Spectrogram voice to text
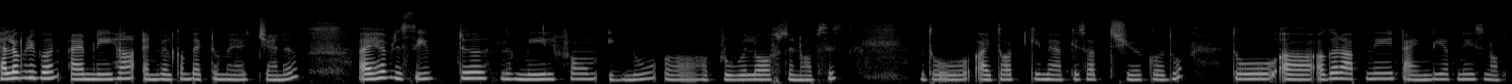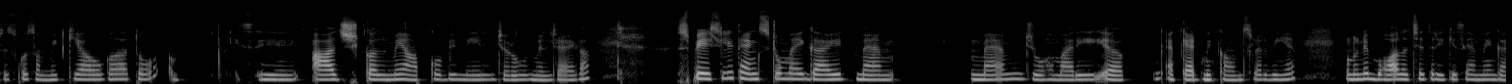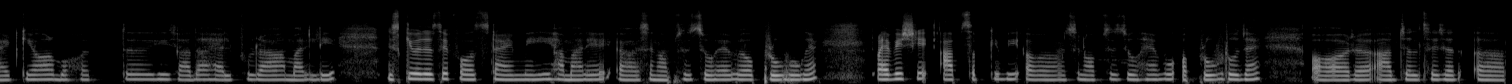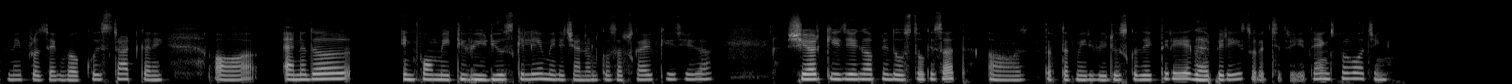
Hello everyone I am Neha and welcome back to my channel I have received the mail from IGNOU approval of synopsis तो I thought कि मैं आपके साथ share कर दूँ। तो uh, अगर आपने टाइमली अपने सिनॉपसिस को सबमिट किया होगा तो आज कल में आपको भी मेल ज़रूर मिल जाएगा। Specially thanks to my guide ma'am ma'am जो हमारी uh, एकेडमिक काउंसलर भी हैं। उन्होंने बहुत अच्छे तरीके से हमें गाइड किया और बहुत ही ज़्यादा हेल्पफुल रहा हमारे लिए, जिसकी वजह से फ़र्स्ट टाइम में ही हमारे सिनॉप्सिस जो है वो अप्रूव हो गए। आई विश कि आप सबके भी सिनॉप्सिस जो हैं वो अप्रूव हो जाएँ और आप जल्द से जल्द अपने प्रोजेक्ट वर्क को स्टार्ट करें। और अनदर इंफॉर्मेटिव वीडियोस के लिए मेरे चैनल को सब्सक्राइब कीजिएगा। शेयर कीजिएगा अपने दोस्तों के साथ और तब तक मेरी वीडियोस को देखते रहिए, घर पे रहिए, सुरक्षित रहिए। Thanks for watching.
